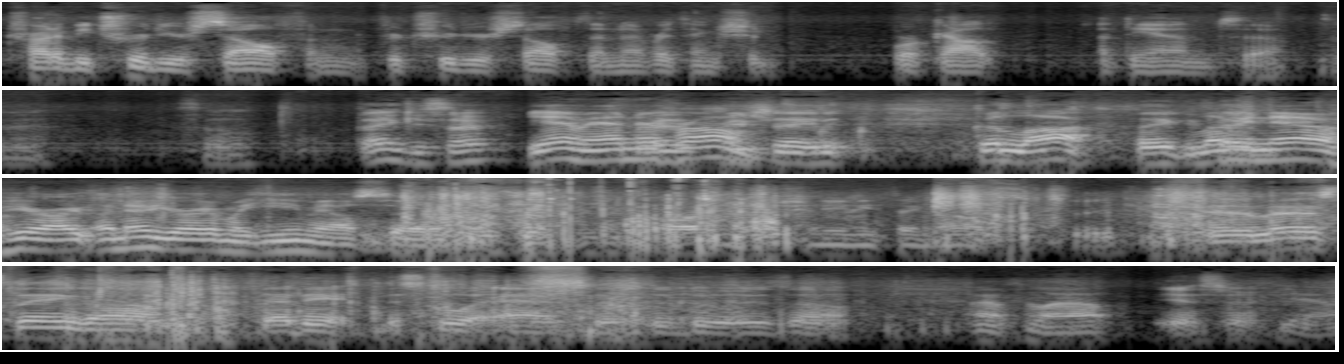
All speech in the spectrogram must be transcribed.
try to be true to yourself. And if you're true to yourself, then everything should work out at the end. So So, thank you, sir. yeah, man, no Really problem. Appreciate it. Good luck. Thank you, Let thank me know here. I, I know you're in my email, so if there's a card in case you need anything else. And the last thing um, that they, the school asked us to do is, um, Uh, fill out. yes, sir. Yeah.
